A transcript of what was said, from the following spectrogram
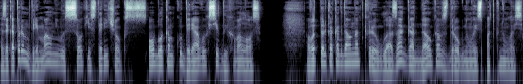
за которым дремал невысокий старичок с облаком кудрявых седых волос. Вот только когда он открыл глаза, гадалка вздрогнула и споткнулась.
